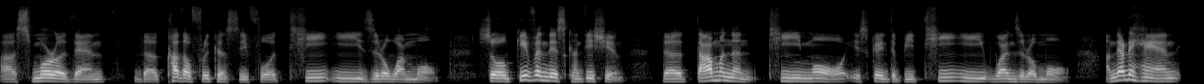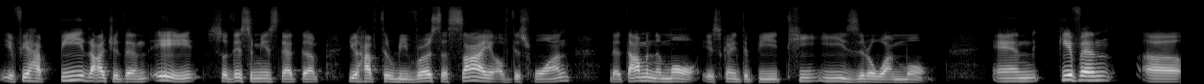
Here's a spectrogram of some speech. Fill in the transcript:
uh, smaller than the cutoff frequency for TE01 mode. So given this condition, the dominant T mode is going to be TE10 mode. On the other hand, if you have B larger than A, so this means that uh, you have to reverse the sign of this one. The dominant mode is going to be TE01 mode. And given a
